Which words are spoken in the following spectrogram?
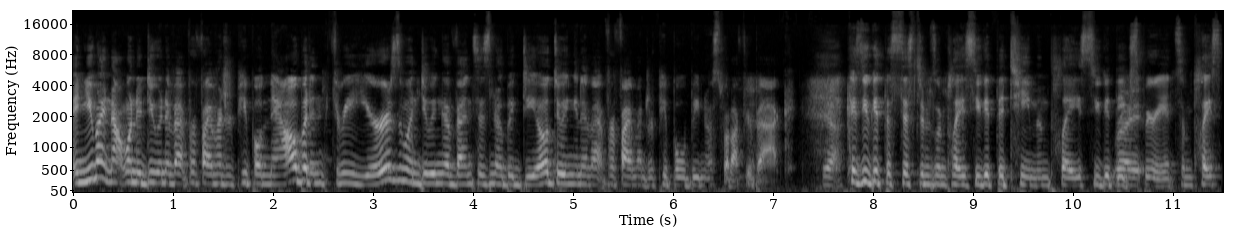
and you might not want to do an event for 500 people now, but in three years, when doing events is no big deal, doing an event for 500 people will be no sweat off your back. Yeah. Because you get the systems in place, you get the team in place, you get the Right. experience in place.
